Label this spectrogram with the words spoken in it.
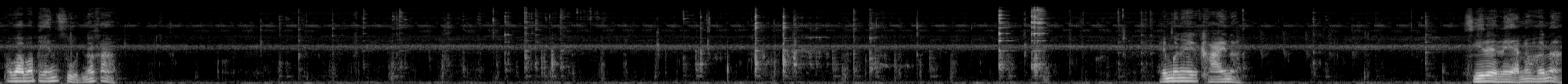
เพราะว่ามาเพงสูตรนะค่ะ ห็นมันให้ขายน่ะ สีแหล่ๆเนาะเฮ้ยน่ะ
